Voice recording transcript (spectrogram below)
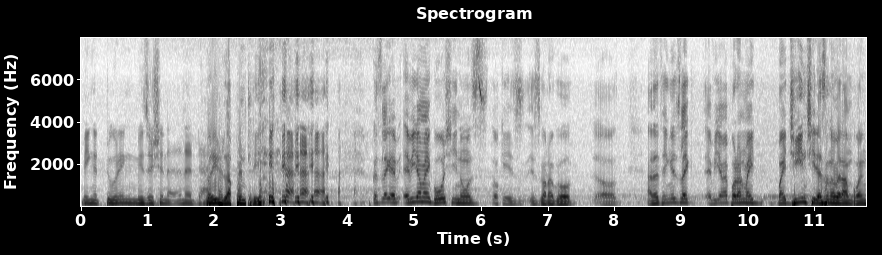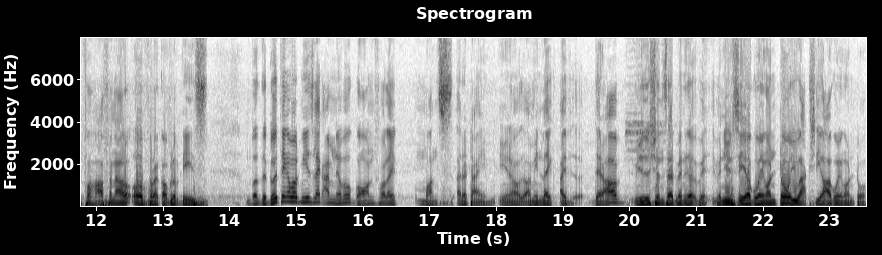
being a touring musician and a dad? Very reluctantly. Because like every time I go, she knows. Okay, is is gonna go. Uh, and the thing is, like every time I put on my my jeans, she doesn't know where I'm going for half an hour or for a couple of days. But the good thing about me is like I'm never gone for like months at a time. You know, I mean, like I there are musicians that when when you say you're going on tour, you actually are going on tour.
